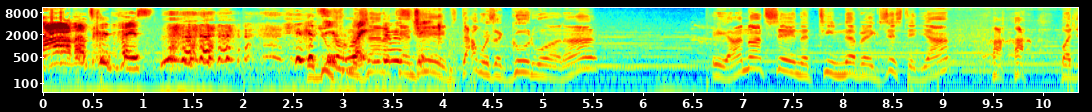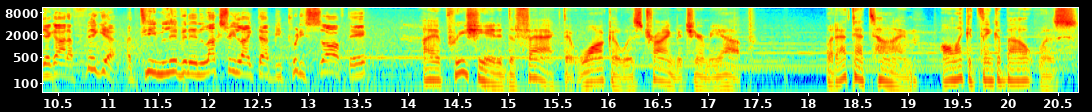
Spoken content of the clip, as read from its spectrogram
Ah, that's creepy face. you can see You from right the into his cheek. That was a good one, huh? Hey, I'm not saying the team never existed, yeah? but you gotta figure, a team living in luxury like that be pretty soft, eh? I appreciated the fact that Wakka was trying to cheer me up. But at that time, all I could think about was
